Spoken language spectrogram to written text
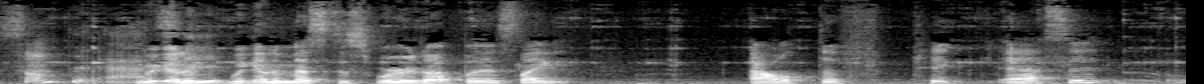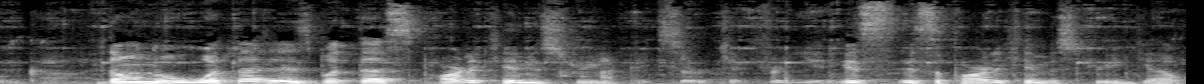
Something acid. We're gonna we're gonna mess this word up, but it's like aldehydic acid. Don't know what that is, but that's part of chemistry. I could search it for you. It's it's a part of chemistry. Yep.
